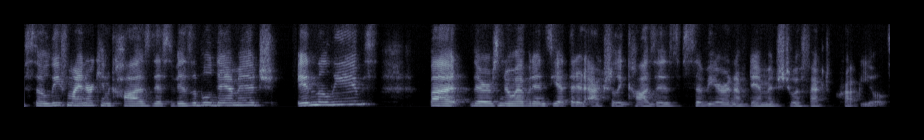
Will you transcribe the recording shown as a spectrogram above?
So leaf miner can cause this visible damage in the leaves, but there's no evidence yet that it actually causes severe enough damage to affect crop yield.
